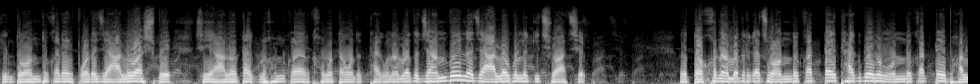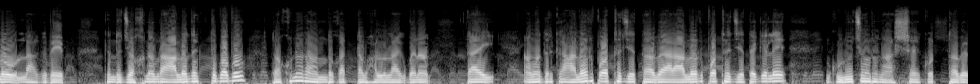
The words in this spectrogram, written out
কিন্তু অন্ধকারের পরে যে আলো আসবে, সেই আলোটা গ্রহণ করার ক্ষমতা আমাদের থাকবে না। আমরা তো জানবোই না যে আলো বলে কিছু আছে। তো তখন আমাদের কাছে অন্ধকারটাই থাকবে এবং অন্ধকারটাই ভালো লাগবে। কিন্তু যখন আমরা আলো দেখতে পাবো, তখন আর অন্ধকারটা ভালো লাগবে না। তাই আমাদেরকে আলোর পথে যেতে হবে, আর আলোর পথে যেতে গেলে গুরুচরণ আশ্রয় করতে হবে।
